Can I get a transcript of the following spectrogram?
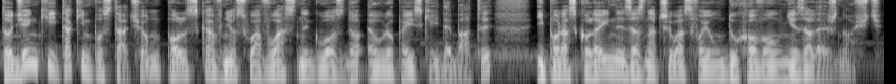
To dzięki takim postaciom Polska wniosła własny głos do europejskiej debaty i po raz kolejny zaznaczyła swoją duchową niezależność.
